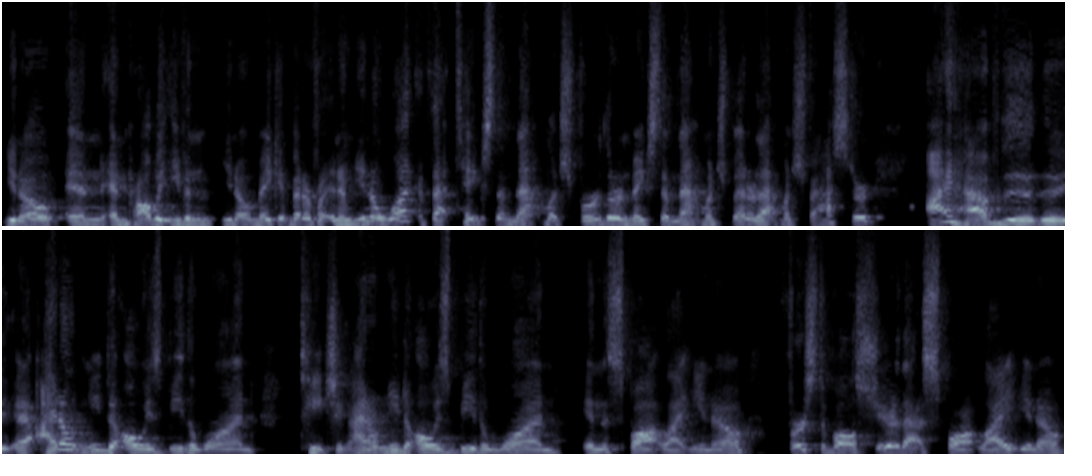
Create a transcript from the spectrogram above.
you know, and, and probably even, you know, make it better for, and you know what, if that takes them that much further and makes them that much better, that much faster, I have the, the, I don't need to always be the one teaching. I don't need to always be the one in the spotlight, you know, first of all, share that spotlight, you know,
